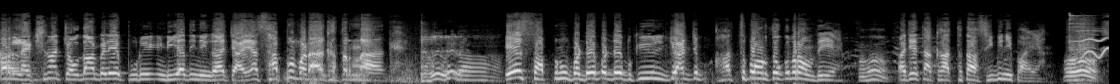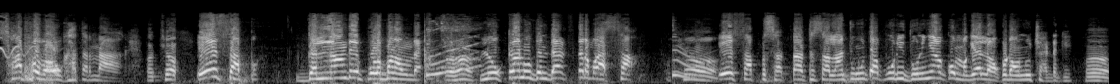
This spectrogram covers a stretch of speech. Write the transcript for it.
ਪਰ ਇਲੈਕਸ਼ਨਾਂ 14 ਵੇਲੇ ਪੂਰੇ ਇੰਡੀਆ ਦੀ ਨਿਗਾਹ ਚ ਆਇਆ। ਸੱਪ ਬੜਾ ਖਤਰਨਾਕ ਹੈ। ਇਹ ਸੱਪ ਨੂੰ ਵੱਡੇ ਵੱਡੇ ਵਕੀਲ ਜੱਜ ਹੱਥ ਪਾਉਣ ਤੋਂ ਘਬਰਾਉਂਦੇ ਆ। ਅਜੇ ਤੱਕ ਹੱਥ ਤਾਂ ਅਸੀਂ ਵੀ ਨਹੀਂ ਪਾਇਆ। ਸੱਪ ਬਹੁਤ ਖਤਰਨਾਕ ਹੈ। ਅੱਛਾ। ਇਹ ਸੱਪ ਗੱਲਾਂ ਦੇ ਪੁਲ ਬਣਾਉਂਦਾ। ਲੋਕਾਂ ਨੂੰ ਦਿੰਦਾ ਤਰਵਾਸਾ ਅੱਛਾ ਇਹ ਸੱਪ 7-8 ਸਾਲਾਂ ਚ ਤਾਂ ਪੂਰੀ ਦੁਨੀਆ ਘੁੰਮ ਗਿਆ ਲੋਕਡਾਊਨ ਨੂੰ ਛੱਡ ਕੇ ਹਾਂ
